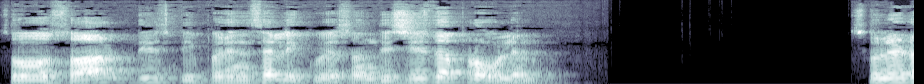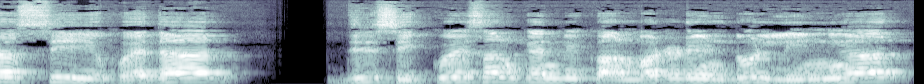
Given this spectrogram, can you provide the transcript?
So solve this differential equation. This is the problem. So let us see whether this equation can be converted into linear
